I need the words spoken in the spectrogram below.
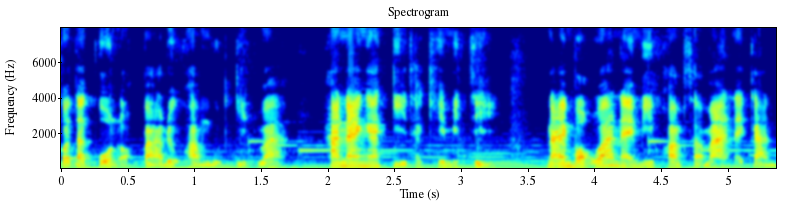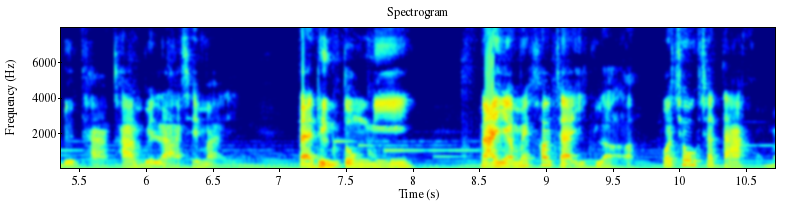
ก็ตะโกนออกมาด้วยความหงุดหงิดว่าฮานางากิทาเคมิจิ นายบอกว่านายมีความสามารถในการเดินทางข้ามเวลาใช่ไหม แต่ถึงตรงนี้ นายยังไม่เข้าใจอีกเหรอ ว่าโชคชะตาของไม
